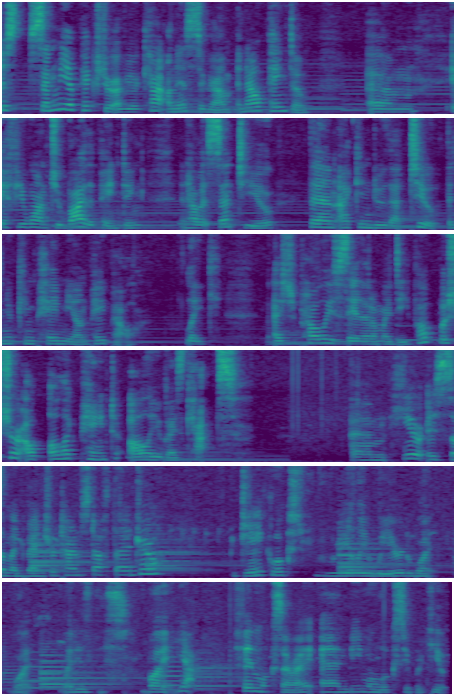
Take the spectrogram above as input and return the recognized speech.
just send me a picture of your cat on Instagram and I'll paint him. Um, if you want to buy the painting and have it sent to you, then I can do that too. Then you can pay me on PayPal. Like, I should probably say that on my Depop, but sure, I'll, I'll like paint all you guys' cats. Um, here is some Adventure Time stuff that I drew. Jake looks really weird. What, what, what is this? But yeah, Finn looks alright, and BMO looks super cute.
